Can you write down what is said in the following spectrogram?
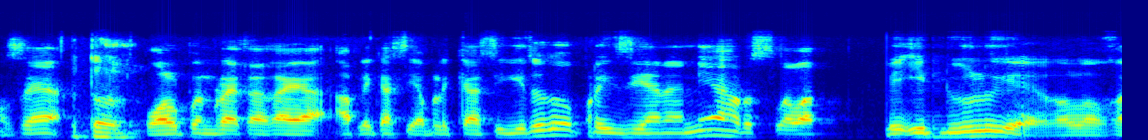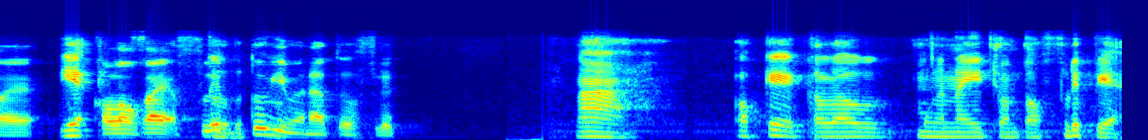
Maksudnya Betul. walaupun mereka kayak aplikasi-aplikasi gitu tuh perizinannya harus lewat BI dulu ya kalau kayak Iya. kalau kayak Flip Betul, tuh betul. gimana tuh Flip? Nah, oke kalau mengenai contoh flip ya.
